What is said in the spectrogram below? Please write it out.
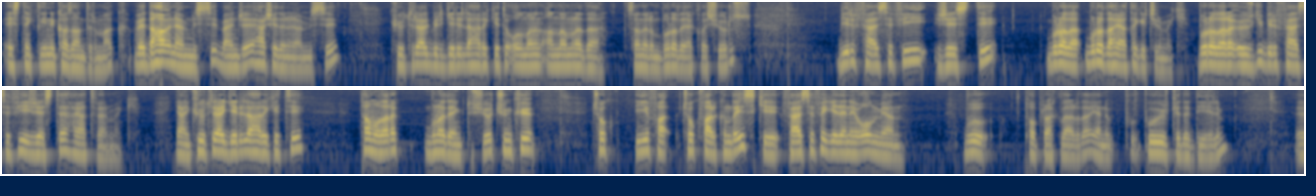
esnekliğini kazandırmak ve daha önemlisi bence her şeyden önemlisi kültürel bir gerilla hareketi olmanın anlamına da sanırım burada yaklaşıyoruz. Bir felsefi jesti burada, burada hayata geçirmek. Buralara özgü bir felsefi jeste hayat vermek. Yani kültürel gerilla hareketi tam olarak buna denk düşüyor. Çünkü çok iyi çok farkındayız ki felsefe geleneği olmayan bu topraklarda yani bu, bu ülkede diyelim e,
